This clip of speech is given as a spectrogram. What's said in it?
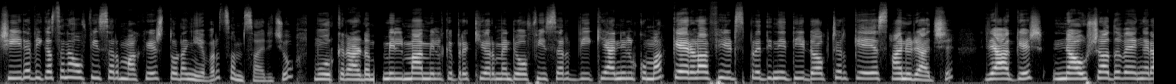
ക്ഷീരവികസന ഓഫീസർ മഹേഷ് തുടങ്ങിയവർ സംസാരിച്ചു. Moorkanad Milma milk procurement officer V K Anilkumar Kerala feeds പ്രതിനിധി doctor K S Anuraj Rakesh Naushad Vengara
